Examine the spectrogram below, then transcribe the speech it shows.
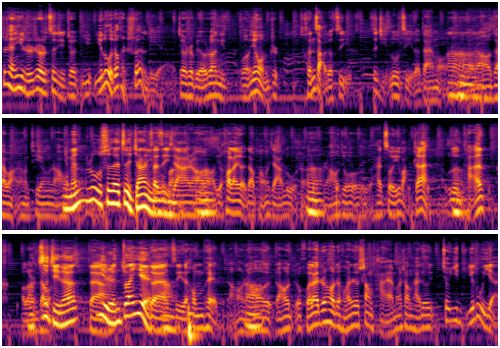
之前一直就是自己就一一路都很顺利，就是比如说你我，因为我们之很早就自己自己录自己的 demo，、嗯。然后在网上听，然后你们录是在自己家里录吗？在自己家，然后后来有到朋友家录然后就还做一网站论坛，好多啊人自己的对啊。艺人专业，对啊。自己的 homepage，然后然后然后回来之后就很快就上台嘛，上台就就一一路演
